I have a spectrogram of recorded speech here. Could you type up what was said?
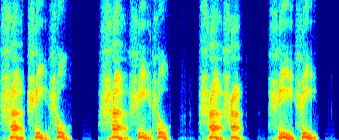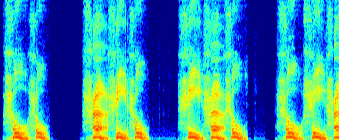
হা হি, হু, হা হি, হু, হা হা হি হি, হু হু, হা হি, হু, হি, হা, হু হু, হি, হা,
